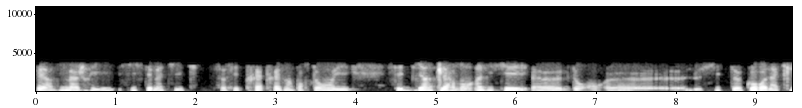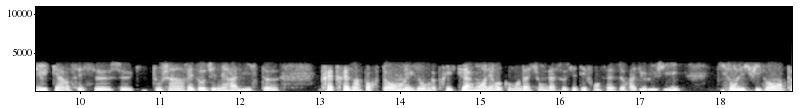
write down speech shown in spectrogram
faire d'imagerie systématique. Ça, c'est très très important et c'est bien clairement indiqué euh, dans le site Corona Click. Hein, c'est ce, ce, qui touche à un réseau de généralistes très très important. Ils ont repris clairement les recommandations de la Société française de radiologie, qui sont les suivantes.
